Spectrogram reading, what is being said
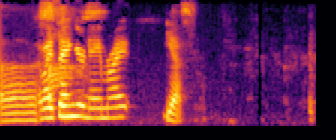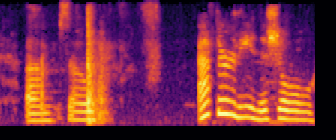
Uh, Am I saying your name right? yes. Um, so after the initial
